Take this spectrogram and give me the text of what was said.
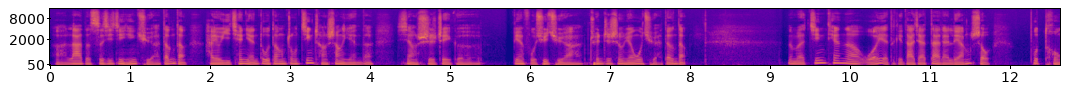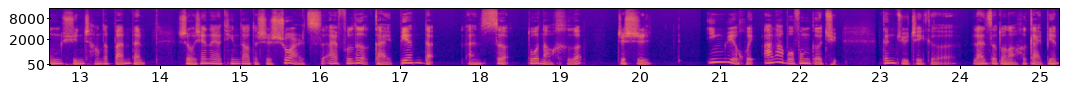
啊，拉德斯基进行曲啊，等等，还有以前年度当中经常上演的，像是这个蝙蝠序曲啊、春之声圆舞曲啊等等。那么今天呢，我也给大家带来两首不同寻常的版本。首先呢，要听到的是舒尔茨埃夫勒改编的蓝色多瑙河，这是音乐会阿拉伯风格曲，根据这个蓝色多瑙河改编。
